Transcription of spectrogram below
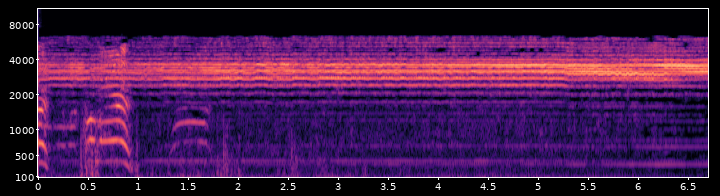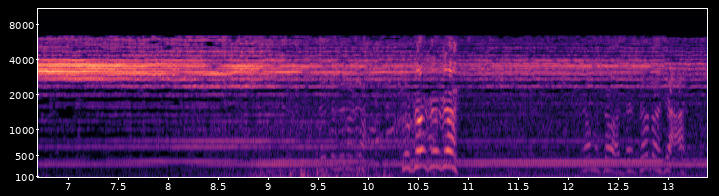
过来！来！走走走走，走走！再下！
